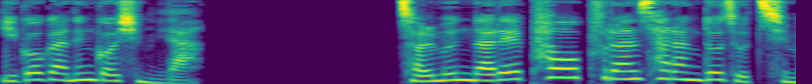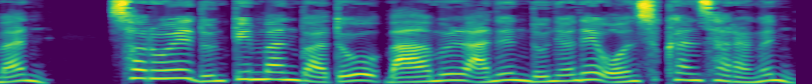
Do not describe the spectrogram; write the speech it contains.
익어가는 것입니다. 젊은 날의 파워풀한 사랑도 좋지만 서로의 눈빛만 봐도 마음을 아는 노년의 원숙한 사랑은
